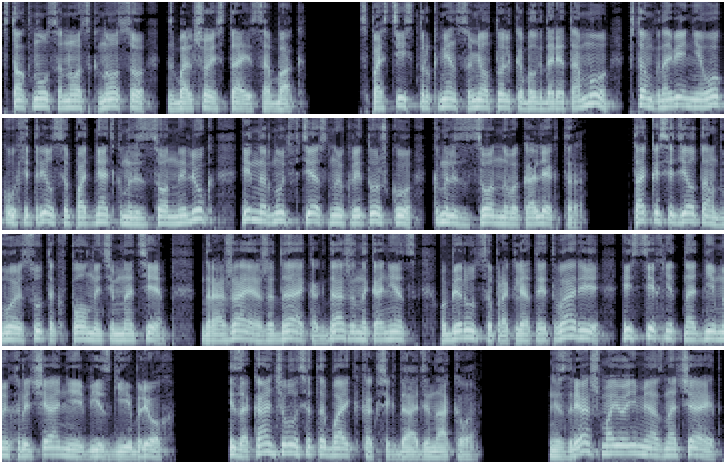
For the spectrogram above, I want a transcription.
столкнулся нос к носу с большой стаей собак. Спастись туркмен сумел только благодаря тому, что в мгновение ока ухитрился поднять канализационный люк и нырнуть в тесную клетушку канализационного коллектора. Так и сидел там двое суток в полной темноте, дрожа и ожидая, когда же, наконец, уберутся проклятые твари и стихнет над ним их рычание, визги и брех. И заканчивалась эта байка, как всегда, одинаково. «Не зря ж мое имя означает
